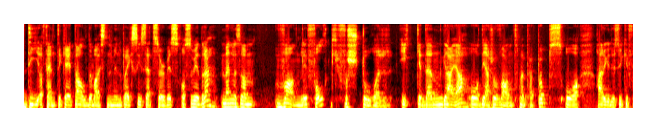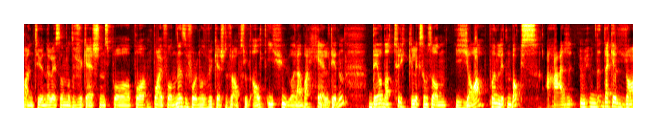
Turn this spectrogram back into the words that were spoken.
de-authenticate alle devicene mine på XYZ Service osv. Men liksom vanlige folk forstår ikke den greia, og de er så vant med pop-ups. Og herregud, hvis du ikke fine-tuner liksom notifications på, på, på iPhonen din, så får du notifications fra absolutt alt i huet og ræva hele tiden. Det å da trykke liksom sånn ja på en liten boks er Det er ikke ra,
